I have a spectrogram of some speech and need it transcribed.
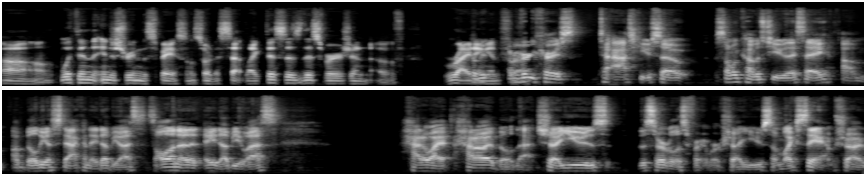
uh, within the industry and the space and sort of set like this is this version of writing I'm, I'm very curious to ask you. So someone comes to you, they say, um, "I'm building a stack on AWS. It's all on AWS. How do I how do I build that? Should I use the serverless framework? Should I use something like SAM? Should I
